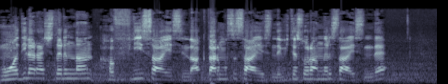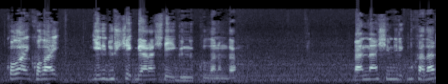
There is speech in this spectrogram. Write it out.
muadil araçlarından hafifliği sayesinde, aktarması sayesinde, vites oranları sayesinde kolay kolay geri düşecek bir araç değil günlük kullanımda. Benden şimdilik bu kadar.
